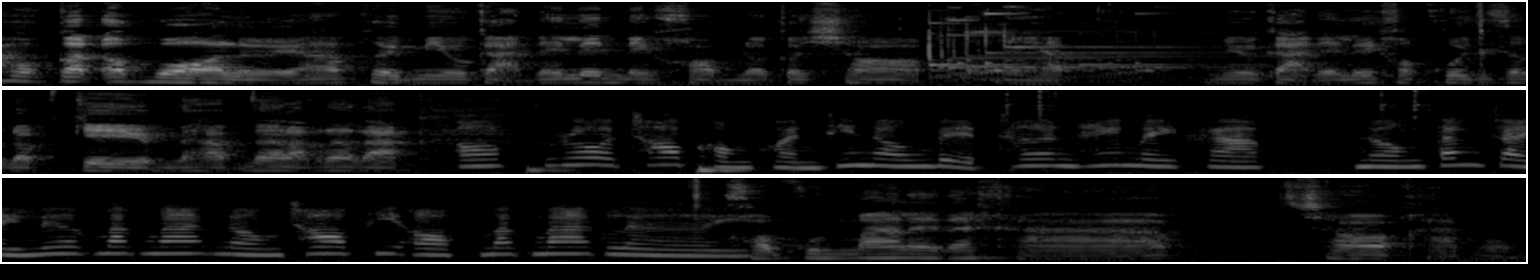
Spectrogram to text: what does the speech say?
เพราะ God of War เลยครับ เคยมีโอกาสได้เล่นในคอมแล้วก็ชอบนะครับมีโอกาสได้เล่นขอบคุณสำหรับเกมนะครับ น่ารักน่ารักออฟโรดชอบของขวัญที่น้องเบทเทิร์นให้ไหมครับ น้องตั้งใจเลือกมาก ๆ น้องชอบพี่ออฟมาก ๆ เลย ขอบคุณมากเลยนะครับ ชอบครับผม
